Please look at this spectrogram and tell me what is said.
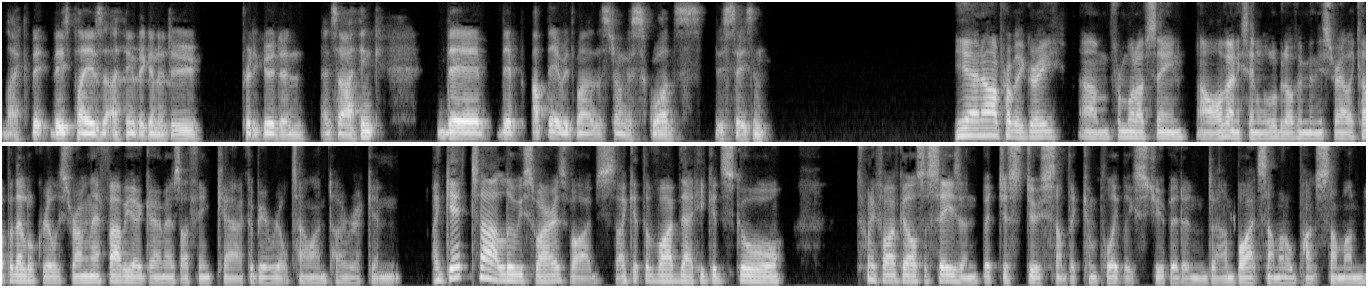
like th- these players, I think they're going to do pretty good, and and so I think they're they're up there with one of the strongest squads this season. Yeah, no, I probably agree. Um, from what I've seen, oh, I've only seen a little bit of him in the Australia Cup, but they look really strong there. Fabio Gomes, I think, uh, could be a real talent. I reckon. I get uh, Luis Suarez vibes. I get the vibe that he could score 25 goals a season, but just do something completely stupid and um, bite someone or punch someone.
